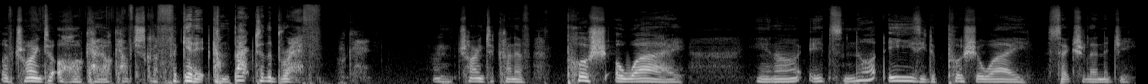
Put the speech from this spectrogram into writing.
of trying to, oh, okay, okay, I've just got to forget it, come back to the breath. Okay. And trying to kind of push away. You know, it's not easy to push away sexual energy.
